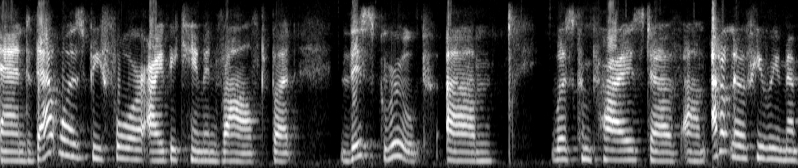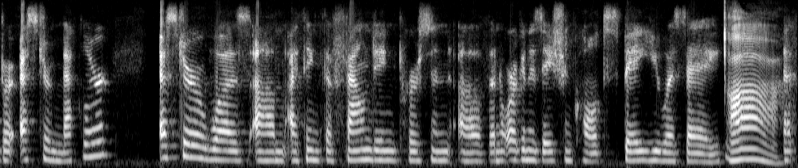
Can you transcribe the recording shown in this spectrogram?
And that was before I became involved. But this group um, was comprised of, um, I don't know if you remember Esther Mechler. Esther was, um, I think, the founding person of an organization called Spay USA. Ah. That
